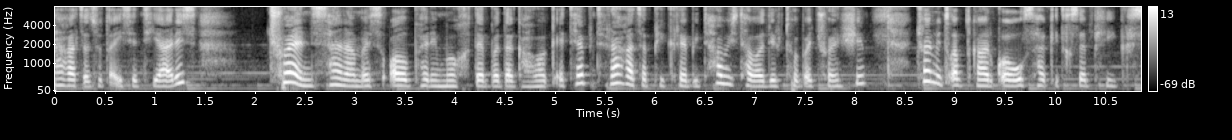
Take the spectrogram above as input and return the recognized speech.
რაღაცა ცოტა ისეთი არის ჩვენ სანამ ეს ყველაფერი მოხდება და გავაკეთებთ, რაღაცა ფიქრები თავისთავად ირთვება ჩვენში. ჩვენ ვიწყებთ გარკვეულ საკითხზე ფიქრს.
